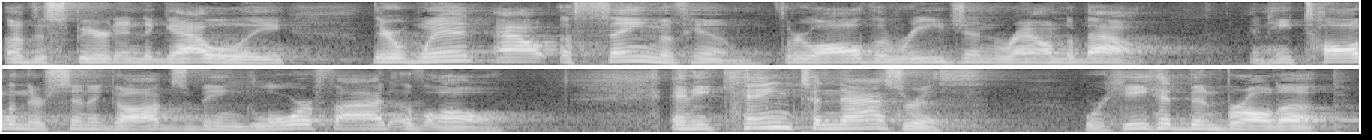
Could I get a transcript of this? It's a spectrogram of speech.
of the Spirit into Galilee, there went out a fame of him through all the region round about. And he taught in their synagogues, being glorified of all. And he came to Nazareth, where he had been brought up.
